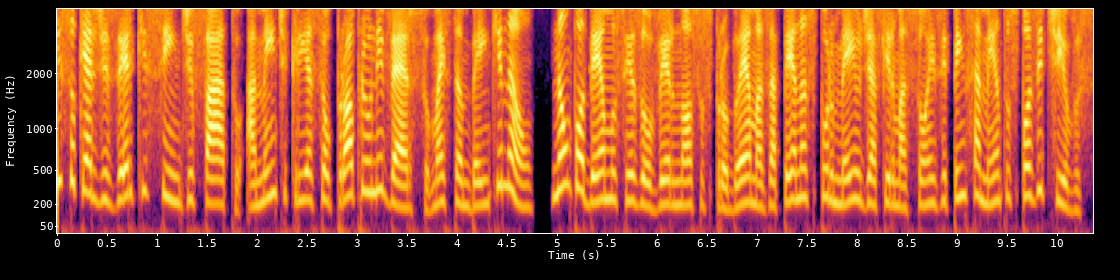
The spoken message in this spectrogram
Isso quer dizer que sim, de fato, a mente cria seu próprio universo, mas também que não. Não podemos resolver nossos problemas apenas por meio de afirmações e pensamentos positivos.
